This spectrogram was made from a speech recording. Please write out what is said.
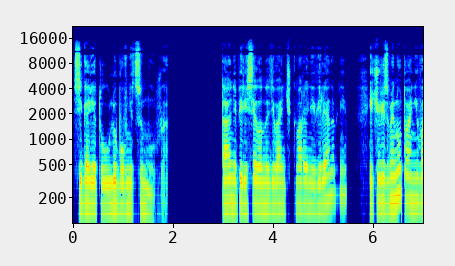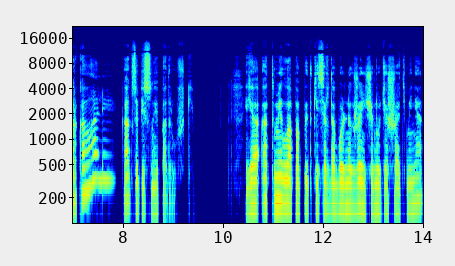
сигарету у любовницы мужа. Таня пересела на диванчик к Марене Веленовне, и через минуту они ворковали, как записные подружки. Я отмела попытки сердобольных женщин утешать меня,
